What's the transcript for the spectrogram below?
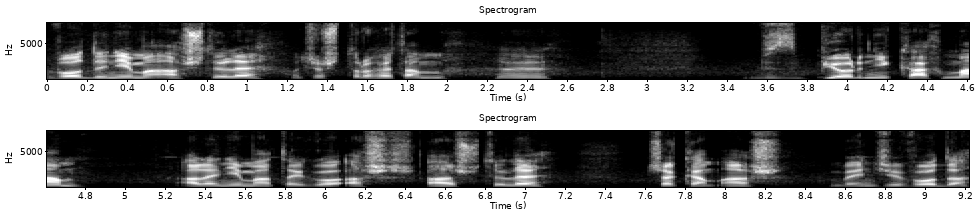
Wody nie ma aż tyle, chociaż trochę tam e, w zbiornikach mam, ale nie ma tego aż, aż tyle. Czekam aż będzie woda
